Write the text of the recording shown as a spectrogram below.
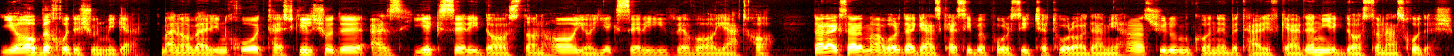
یا به خودشون میگن. بنابراین خود تشکیل شده از یک سری داستان ها یا یک سری روایت ها. در اکثر موارد اگر از کسی بپرسید چطور آدمی هست شروع می‌کنه به تعریف کردن یک داستان از خودش.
